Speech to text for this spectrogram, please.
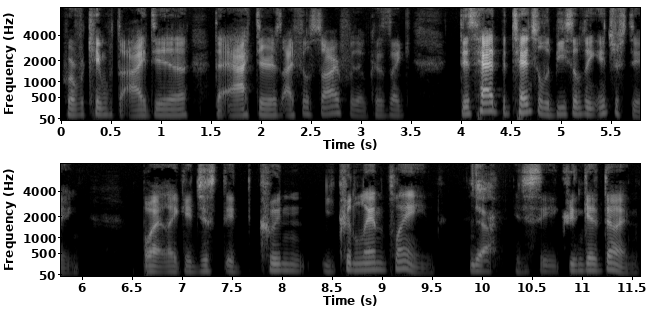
whoever came up with the idea, the actors. I feel sorry for them because like this had potential to be something interesting, but like it just it couldn't. You couldn't land the plane. Yeah. You just you couldn't get it done.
